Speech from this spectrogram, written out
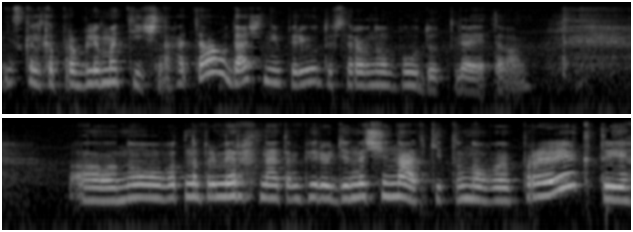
несколько проблематично. Хотя удачные периоды все равно будут для этого. Э, но вот, например, на этом периоде начинать какие-то новые проекты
